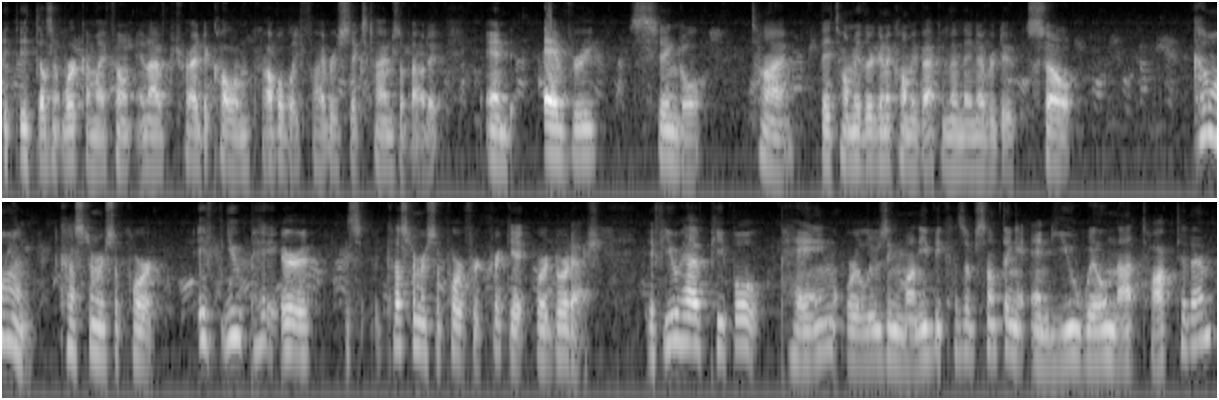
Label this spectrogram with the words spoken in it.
it, it doesn't work on my phone. And I've tried to call them probably five or six times about it, and every single time they tell me they're going to call me back and then they never do. So, come on, customer support. If you pay, or customer support for Cricket or DoorDash, if you have people paying or losing money because of something and you will not talk to them,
